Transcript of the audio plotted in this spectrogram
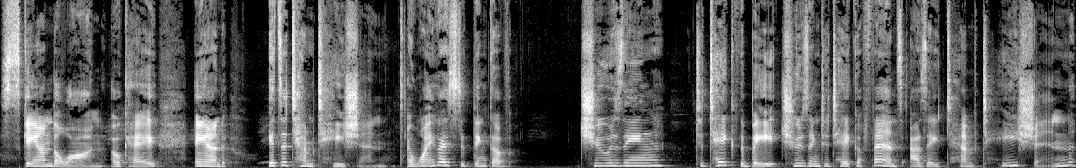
skandalon, okay? And it's a temptation. I want you guys to think of choosing to take the bait, choosing to take offense as a temptation,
